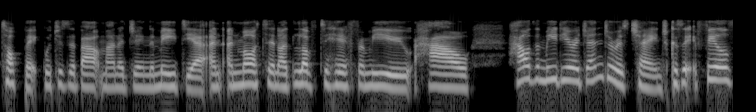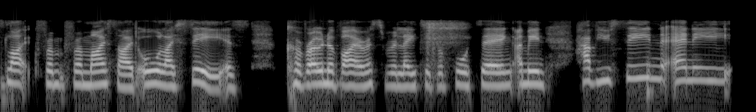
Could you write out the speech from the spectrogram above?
topic, which is about managing the media. And and Martin, I'd love to hear from you how how the media agenda has changed because it feels like from from my side all I see is coronavirus related reporting. I mean, have you seen any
